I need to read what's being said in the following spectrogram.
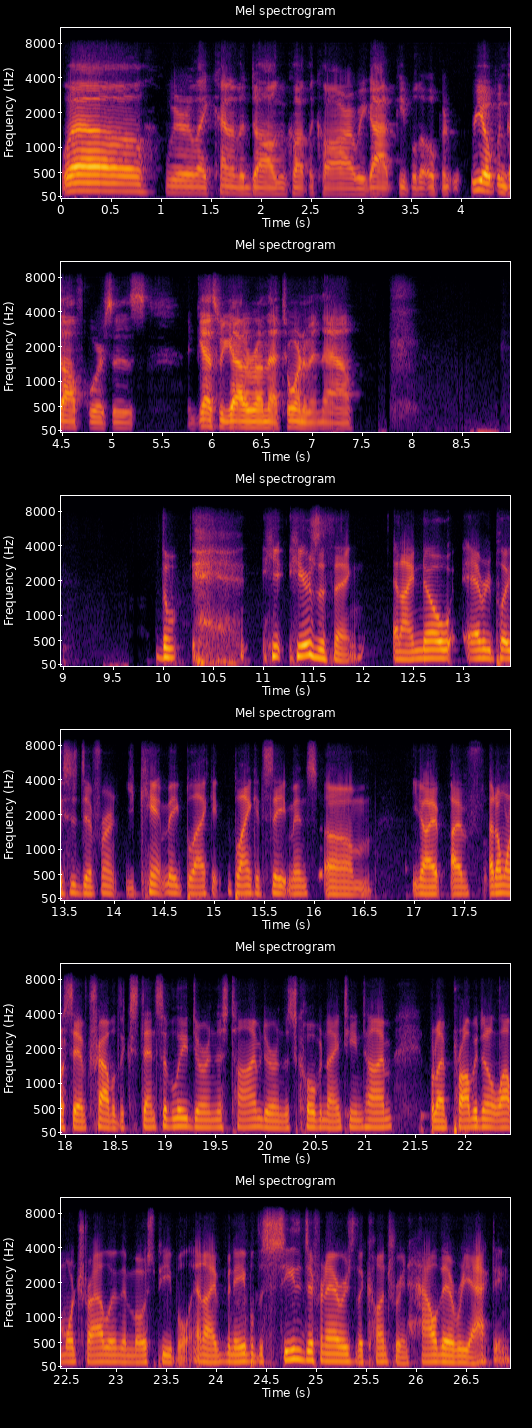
well, we're like kind of the dog who caught the car. We got people to open reopen golf courses. I guess we got to run that tournament now. the he, here's the thing, and I know every place is different. You can't make blanket blanket statements. Um, you know, I, I've I don't want to say I've traveled extensively during this time, during this COVID nineteen time, but I've probably done a lot more traveling than most people, and I've been able to see the different areas of the country and how they're reacting,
